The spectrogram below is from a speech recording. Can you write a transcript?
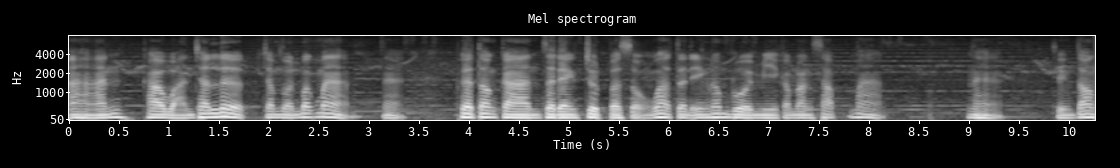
อาหารข้าวหวานชั้นเลิศจำนวนมากๆนะเพื่อต้องการแสดงจุดประสงค์ว่าตนเองร่ำรวยมีกำลังทรัพย์มากนะฮะจึงต้อง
